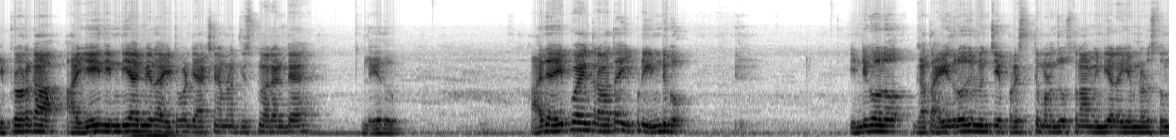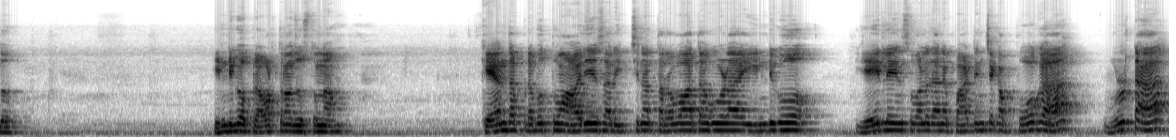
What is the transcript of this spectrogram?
ఇప్పటివరకు ఆ- ఆ ఎయిర్ ఇండియా మీద ఎటువంటి యాక్షన్ ఏమైనా తీసుకున్నారంటే లేదు. అది అయిపోయిన తర్వాత ఇప్పుడు ఇండిగో. ఇండిగోలో గత ఐదు రోజుల నుంచి పరిస్థితి మనం చూస్తున్నాం. ఇండియాలో ఏం నడుస్తుందో. ఇండిగో ప్రవర్తన చూస్తున్నాం. కేంద్ర ప్రభుత్వం ఆదేశాలు ఇచ్చిన తర్వాత కూడా ఇండిగో ఎయిర్లైన్స్ వాళ్ళు దాన్ని పాటించకపోగా ఉల్టా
